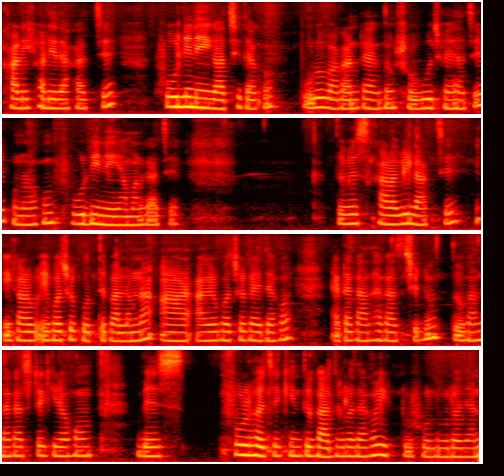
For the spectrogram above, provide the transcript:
খালি খালি দেখাচ্ছে। ফুলই নেই গাছে, দেখো। পুরো বাগানটা একদম সবুজ হয়ে আছে, কোনো রকম ফুলই নেই আমার গাছে। তো বেশ খারাপই লাগছে এই কারণ এবছর করতে পারলাম না। আর আগের বছর গায়ে দেখো, একটা গাঁদা গাছ ছিল। তো গাঁদা গাছটা কীরকম বেশ ফুল হয়েছে কিন্তু গাছগুলো দেখো, একটু ফুলগুলো যেন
